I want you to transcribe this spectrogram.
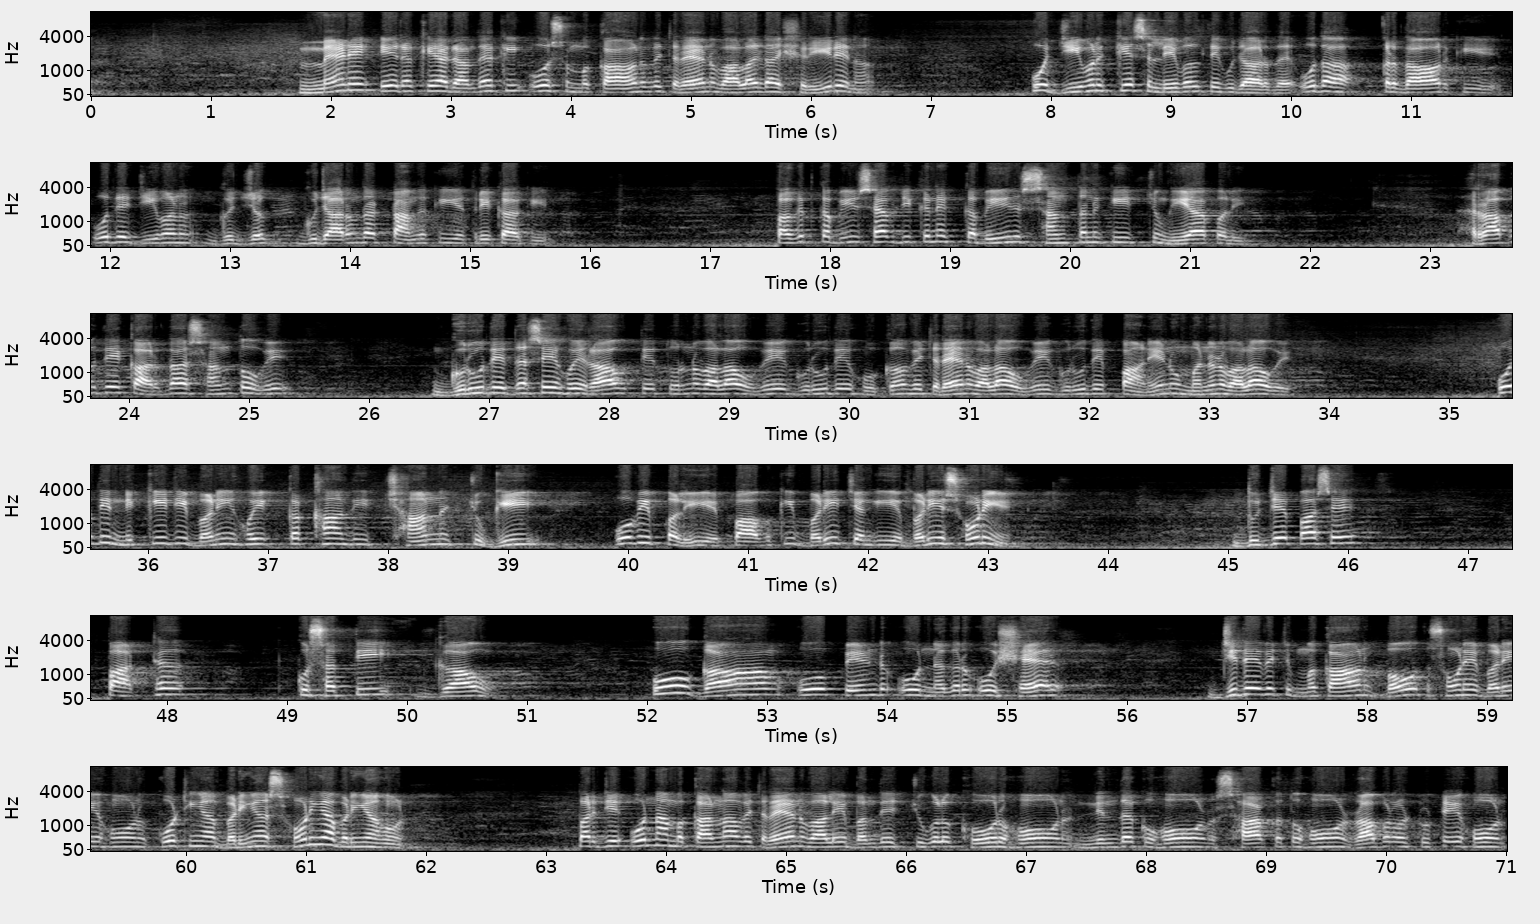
ਮੈਨੇ ਇਹ ਰੱਖਿਆ ਜਾਂਦਾ ਕਿ ਉਸ ਮਕਾਨ ਵਿੱਚ ਰਹਿਣ ਵਾਲਾ ਜਿਹੜਾ ਸਰੀਰ ਹੈ ਨਾ, ਉਹ ਜੀਵਨ ਕਿਸ ਲੈਵਲ ਤੇ ਗੁਜ਼ਾਰਦਾ ਹੈ? ਉਹਦਾ ਕਿਰਦਾਰ ਕੀ ਹੈ? ਉਹਦੇ ਜੀਵਨ ਗੁਜ- ਗੁਜ਼ਾਰਨ ਦਾ ਢੰਗ ਕੀ ਹੈ? ਤਰੀਕਾ ਕੀ ਹੈ? ਭਗਤ ਕਬੀਰ ਸਾਹਿਬ ਜੀ ਕਹਿੰਦੇ, ਕਬੀਰ ਸੰਤਨ ਕੀ ਝੁੰਗੀਆ ਭਲੀ? ਰੱਬ ਦੇ ਘਰ ਦਾ ਸੰਤ ਹੋਵੇ ਗੁਰੂ ਦੇ ਦੱਸੇ ਹੋਏ ਰਾਹ ਉੱਤੇ ਤੁਰਨ ਵਾਲਾ ਹੋਵੇ, ਗੁਰੂ ਦੇ ਹੁਕਮ ਵਿੱਚ ਰਹਿਣ ਵਾਲਾ ਹੋਵੇ, ਗੁਰੂ ਦੇ ਭਾਣੇ ਨੂੰ ਮੰਨਣ ਵਾਲਾ ਹੋਵੇ, ਉਹਦੀ ਨਿੱਕੀ ਜੀ ਬਣੀ ਹੋਈ ਕੱਖਾਂ ਦੀ ਛੰਨ ਝੁੱਗੀ, ਉਹ ਵੀ ਭਲੀ ਹੈ ਭਾਵ ਕਿ ਬੜੀ ਚੰਗੀ ਹੈ ਬੜੀ ਸੋਹਣੀ ਹੈ ਦੂਜੇ ਪਾਸੇ ਪੱਠ ਕੁਸਤੀ ਗਾਓ ਉਹ ਗਾਂਵ, ਉਹ ਪਿੰਡ, ਉਹ ਨਗਰ, ਉਹ ਸ਼ਹਿਰ ਜਿਹਦੇ ਵਿੱਚ ਮਕਾਨ ਬਹੁਤ ਸੋਹਣੇ ਬਣੇ ਹੋਣ, ਕੋਠੀਆਂ ਬੜੀਆਂ ਸੋਹਣੀਆਂ ਬਣੀਆਂ ਹੋਣ। ਪਰ ਜੇ ਉਹਨਾਂ ਮਕਾਨਾਂ ਵਿੱਚ ਰਹਿਣ ਵਾਲੇ ਬੰਦੇ ਚੁਗਲਖੋਰ ਹੋਣ, ਨਿੰਦਕ ਹੋਣ, ਸਾਖਤ ਹੋਣ, ਰੱਬ ਨਾਲ ਟੁੱਟੇ ਹੋਣ,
